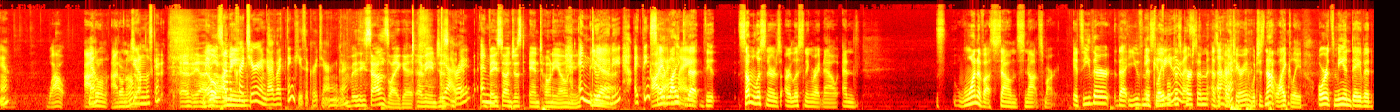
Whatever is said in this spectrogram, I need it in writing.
Yeah. Wow. I No? don't. I don't know. Do you know this guy? And, yeah, Maybe Oh, he's I not mean- a Criterion guy, but I think he's a Criterion guy. but he sounds like it. I mean, just Yeah, right? And- based on just Antonioni. Antonioni. I think so. I like might- that the some listeners are listening right now, and one of us sounds not smart. It's either that you've It could be mislabeled this person as a Uh-huh. criterion, which is not likely, or it's me and David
